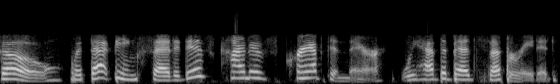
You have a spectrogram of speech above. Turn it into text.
So, with that being said, it is kind of cramped in there. We had the beds separated.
